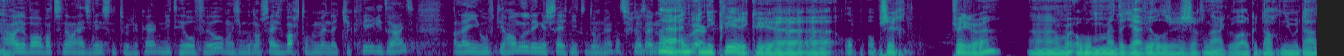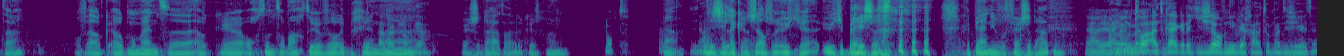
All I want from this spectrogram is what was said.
haal je wel wat snelheidswinst natuurlijk. Hè. Niet heel veel, want je moet nog steeds wachten op het moment dat je query draait. Alleen je hoeft die handelingen steeds niet te doen. Hè. Dat scheelt enorm Nou ja, veel en, die query kun je eh, op, op zich triggeren. eh, op het moment dat jij wil. Dus je zegt van nou, ik wil elke dag nieuwe data. Of elk, elk moment, eh, elke ochtend om 8 uur wil ik begin Ja, dat eh, nog, ja. verse data. Dan kun je het gewoon... Klopt. Ja, dan is je lekker zelfs een uurtje, uurtje bezig. Heb jij in ieder geval verse data? Ja, Ja, jij je met- moet met- wel uitkijken dat je jezelf niet wegautomatiseert. Hè.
